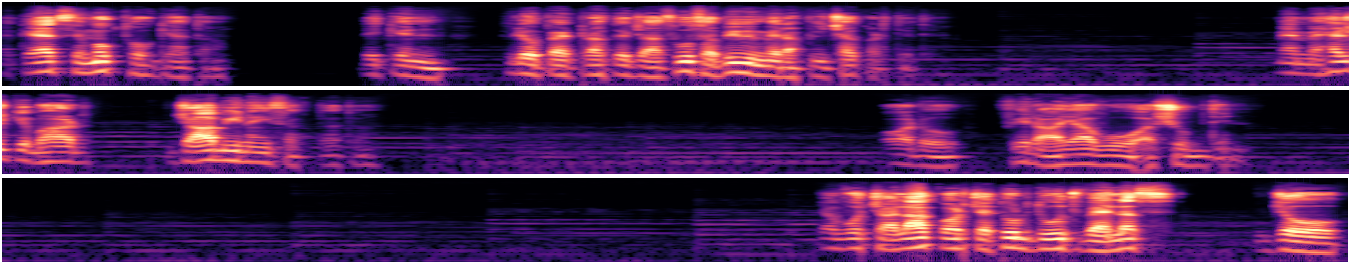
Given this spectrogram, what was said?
मैं कैद से मुक्त हो गया था, लेकिन क्लियोपेट्रा के जासूस अभी भी मेरा पीछा करते थे। मैं महल के बाहर जा भी नहीं सकता था। और फिर आया वो अशुभ दिन। जब वो चालाक और चतुर दूत वेलस, जो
